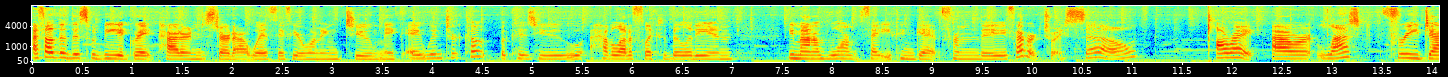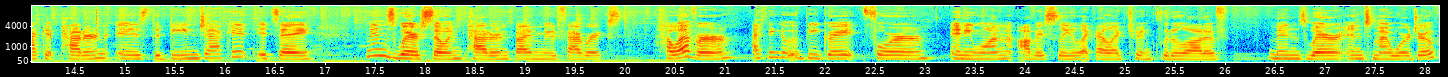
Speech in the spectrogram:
I thought that this would be a great pattern to start out with if you're wanting to make a winter coat because you have a lot of flexibility and the amount of warmth that you can get from the fabric choice. So, all right, our last free jacket pattern is the Dean jacket. It's a menswear sewing pattern by Mood Fabrics. However, I think it would be great for anyone. Obviously, like I like to include a lot of menswear into my wardrobe.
